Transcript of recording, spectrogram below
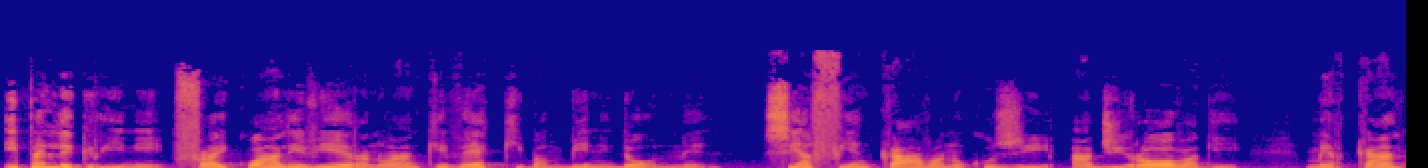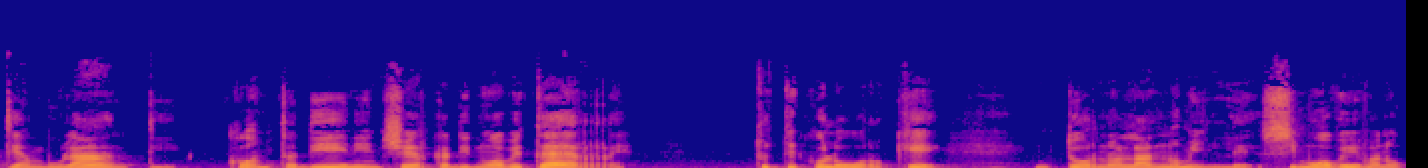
I pellegrini, fra i quali vi erano anche vecchi, bambini, donne, si affiancavano così a girovaghi, mercanti ambulanti, contadini in cerca di nuove terre, tutti coloro che intorno all'anno mille si muovevano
